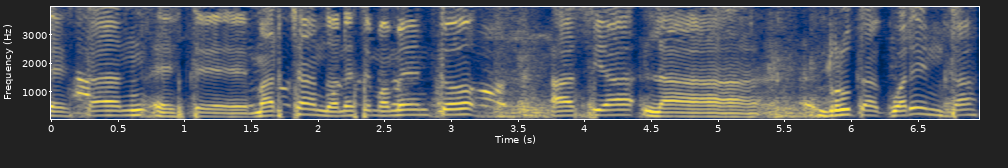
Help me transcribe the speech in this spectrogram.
están este, marchando en este momento hacia la ruta 40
